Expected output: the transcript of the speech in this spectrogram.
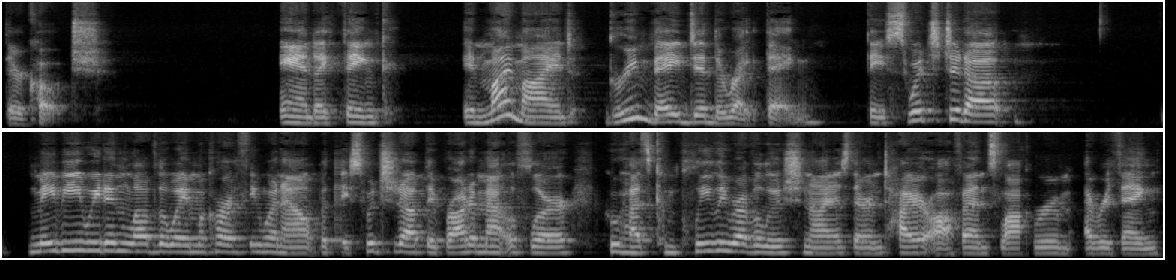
their coach. And I think in my mind, Green Bay did the right thing. They switched it up. Maybe we didn't love the way McCarthy went out, but they switched it up. They brought in Matt LaFleur, who has completely revolutionized their entire offense, locker room, everything.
